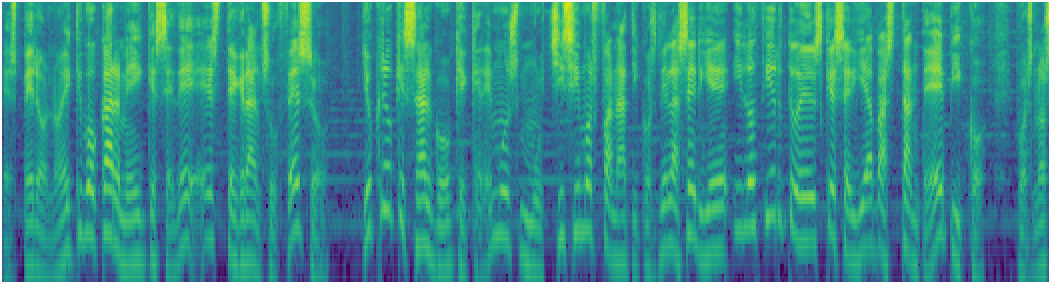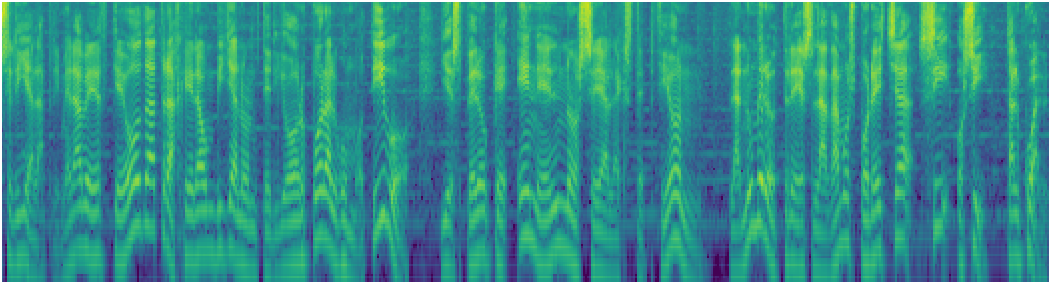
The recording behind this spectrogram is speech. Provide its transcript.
Espero no equivocarme y que se dé este gran suceso. Yo creo que es algo que queremos muchísimos fanáticos de la serie y lo cierto es que sería bastante épico, pues no sería la primera vez que Oda trajera un villano anterior por algún motivo, y espero que en él no sea la excepción. La número 3 la damos por hecha sí o sí, tal cual,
